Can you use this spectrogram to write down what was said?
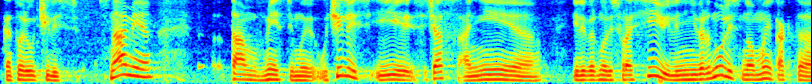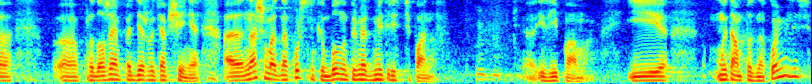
которые учились с нами, там вместе мы учились, и сейчас они или вернулись в Россию, или не вернулись, но мы как-то э, продолжаем поддерживать общение. А нашим однокурсником был, например, Дмитрий Степанов э, из ЕПАМа. И мы там познакомились,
